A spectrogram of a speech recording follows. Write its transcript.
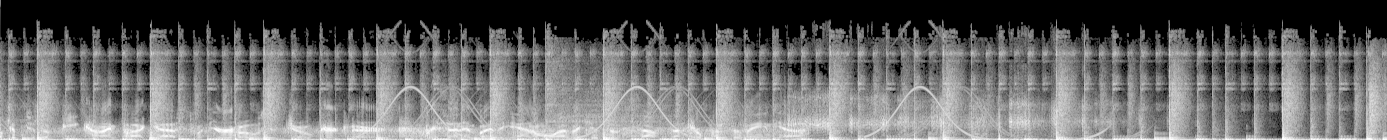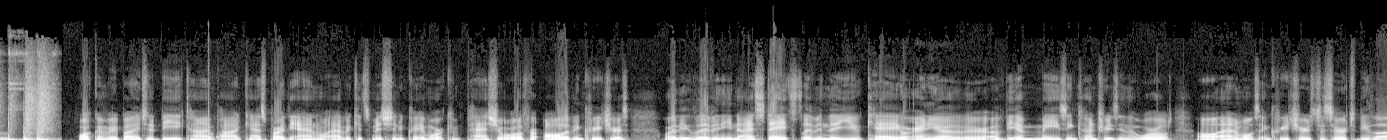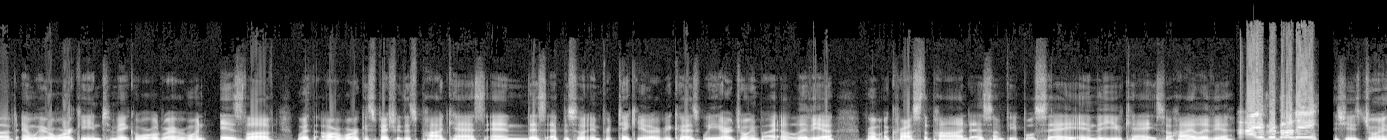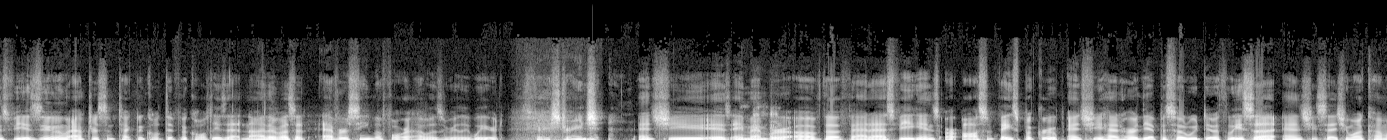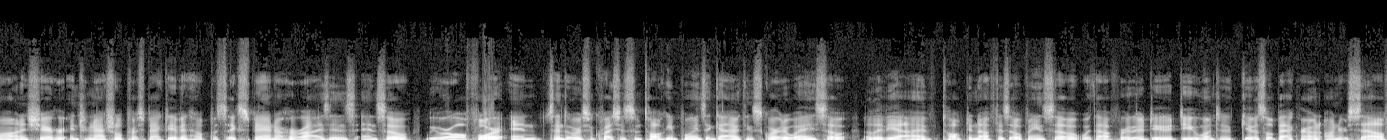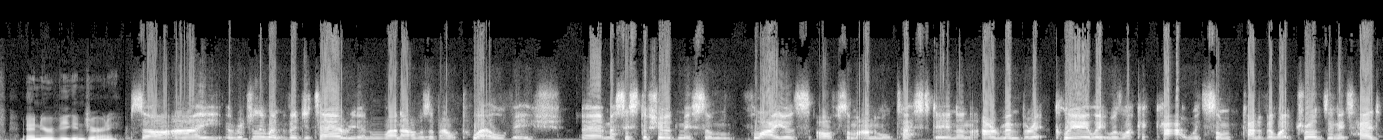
Welcome to the Be Kind podcast with your host, Welcome, everybody, to the Be Kind podcast, part of the Animal Advocates mission to create a more compassionate world for all living creatures, whether you live in the United States, live in the UK, or any other of the amazing countries in the world. All animals and creatures deserve to be loved, and we are working to make a world where everyone is loved with our work, especially this podcast and this episode in particular, because we are joined by Olivia from across the pond, as some people say, in the UK. So, hi, Olivia. Hi, everybody. She's joining us via Zoom after some technical difficulties that neither of us had ever seen before. That was really weird. It's very strange. And she is a member of the Fat Ass Vegans Are Awesome Facebook group. And she had heard the episode we did with Lisa. And she said she wanted to come on and share her international perspective and help us expand our horizons. And so we were all for it and sent over some questions, some talking points, and got everything squared away. So, Olivia, I've talked enough this opening. So, without further ado, do you want to give us a little background on yourself and your vegan journey? So, I originally went vegetarian when I was about 12 ish. Uh, my sister showed me some flyers of some animal testing, and I remember it clearly. It was like a cat with some kind of electrodes in its head.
